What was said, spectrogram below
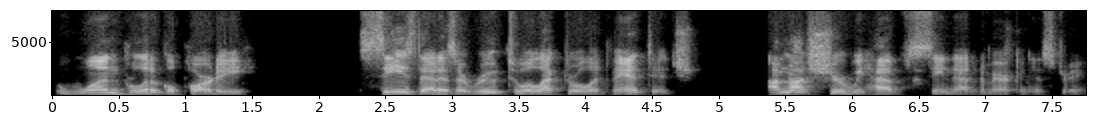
one political party sees that as a route to electoral advantage i'm not sure we have seen that in american history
